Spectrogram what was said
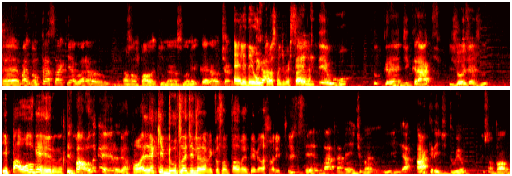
É, mas vamos traçar aqui agora o Tá. São Paulo aqui na Sul-Americana, Thiago. LDU, Pegar- próximo adversário, né? LDU do grande craque Jorge Júnior. E Paolo Guerreiro, né? E Paola Guerreiro, exatamente. Olha que dupla dinâmica o São Paulo vai ter pela frente. Exatamente, mano. E a- acredito eu que o São Paulo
